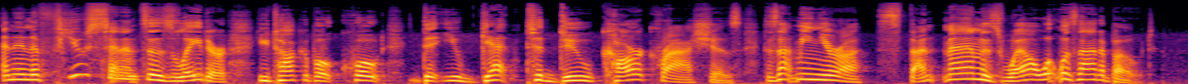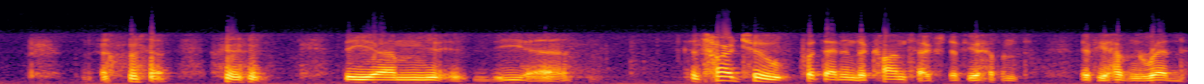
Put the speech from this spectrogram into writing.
and in a few sentences later, you talk about, quote, that you get to do car crashes. Does that mean you're a stuntman as well? What was that about? the um, the uh, it's hard to put that into context if you haven't if you haven't read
